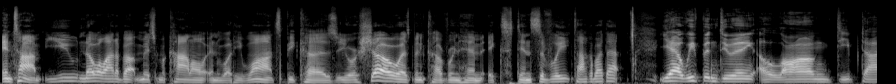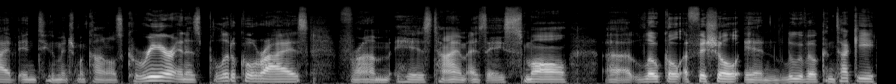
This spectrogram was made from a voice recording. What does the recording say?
And Tom, you know a lot about Mitch McConnell and what he wants because your show has been covering him extensively. Talk about that. Yeah, we've been doing a long, deep dive into Mitch McConnell's career and his political rise from his time as a small uh, local official in Louisville, Kentucky,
